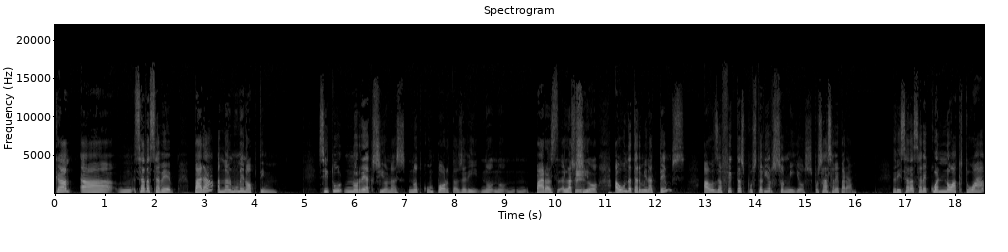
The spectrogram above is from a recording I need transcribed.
que eh, s'ha de saber parar en el moment òptim. Si tu no reacciones, no et comportes, és a dir, no, no, pares l'acció a un determinat temps, els efectes posteriors són millors, però s'ha de saber parar. És a dir, s'ha de saber quan no actuar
